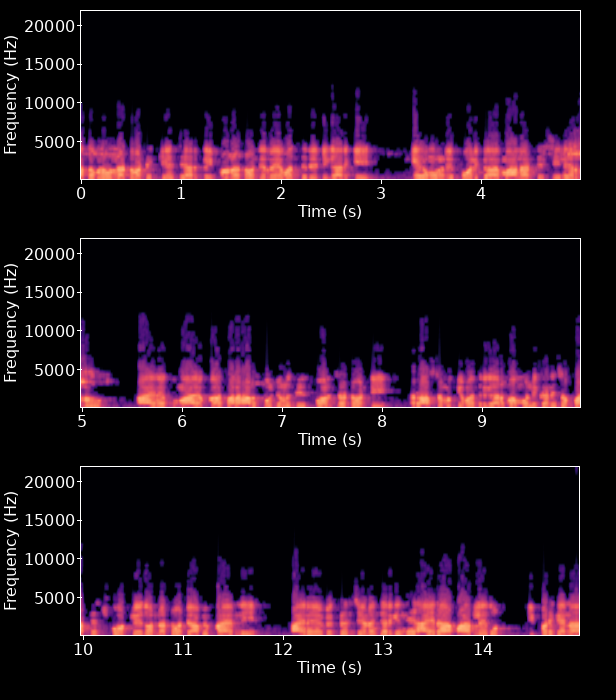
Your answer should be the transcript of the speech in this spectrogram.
గతంలో ఉన్నటువంటి కేసీఆర్కి ఇప్పుడు ఉన్నటువంటి రేవంత్ రెడ్డి గారికి ఇంకేముంది పోలిక? మాలాంటి సీనియర్లు ఆయనకు మా యొక్క సలహాలు సూచనలు తీసుకోవాల్సినటువంటి రాష్ట్ర ముఖ్యమంత్రి గారు మమ్మల్ని కనీసం పట్టించుకోవట్లేదు అన్నటువంటి అభిప్రాయాన్ని ఆయన వ్యక్తం చేయడం జరిగింది. అయినా పర్లేదు ఇప్పటికైనా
